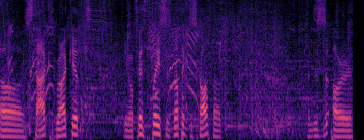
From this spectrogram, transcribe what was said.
uh, stacked bracket. You know, fifth place is nothing to scoff at. And this is our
